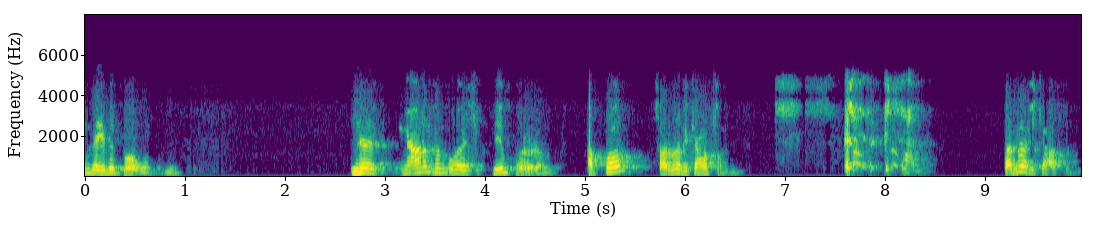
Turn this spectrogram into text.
இந்த இது போகும். இந்த ஞான சங்கோச்ச சக்தியும் போயிடும். அப்போ சர்வ விகாசம். சர்வ விகாசம்.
